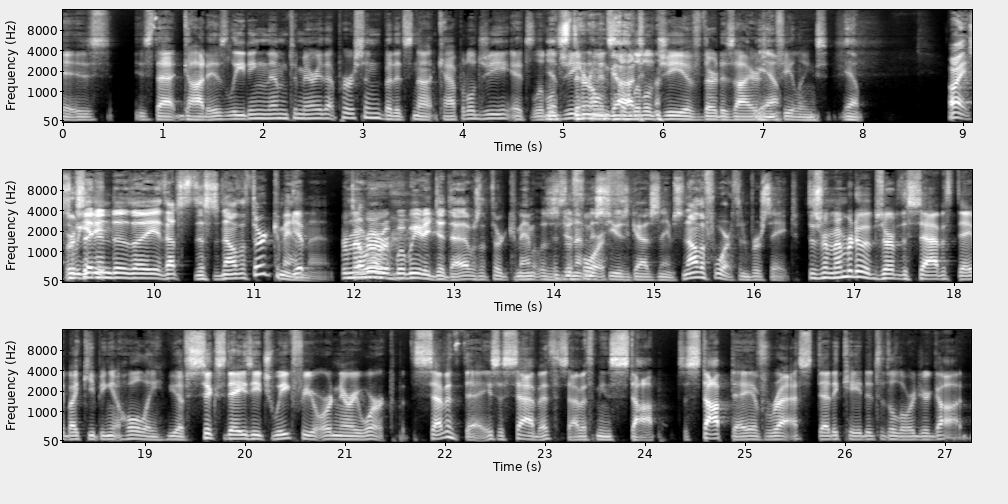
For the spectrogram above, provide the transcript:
is is that God is leading them to marry that person, but it's not capital G, it's little It's G. their and own it's God. the little G of their desires Yeah. and feelings. Yep. All right, so we get into the that's this is now the third commandment. Remember- we, we already did that. That was the third commandment was It's do the not fourth. misuse God's name. So now the fourth in verse eight. It says, Remember to observe the Sabbath day by keeping it holy. You have six days each week for your ordinary work, but the seventh day is a Sabbath. Sabbath means stop. It's a stop day of rest dedicated to the Lord your God.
